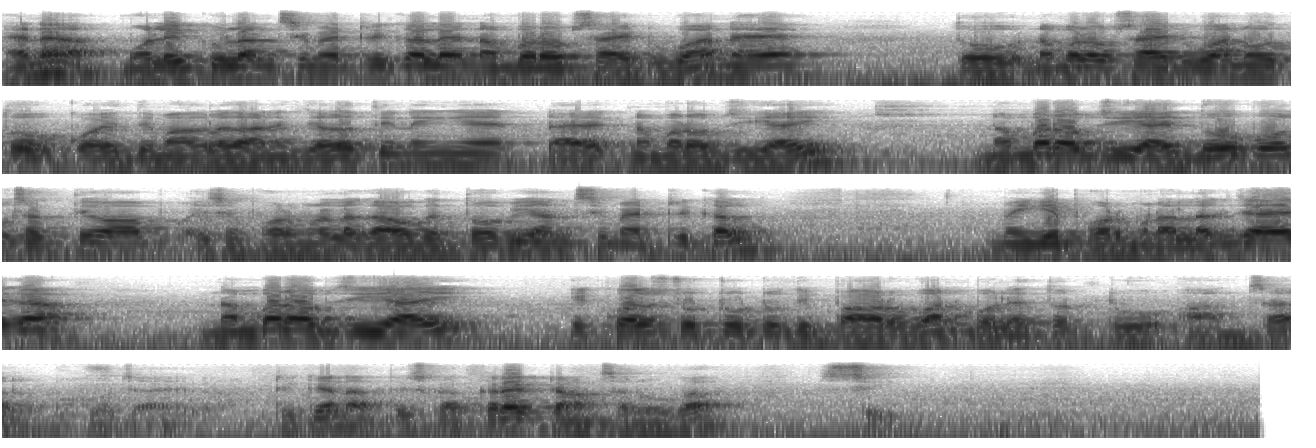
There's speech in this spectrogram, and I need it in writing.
है ना? मोलिक्यूल अनसीमेट्रिकल है नंबर ऑफ़ साइड वन है। तो नंबर ऑफ़ साइड वन हो तो कोई दिमाग लगाने की ज़रूरत ही नहीं है। Direct number of G I number of G I दो बोल सकते हो आप। इसे फॉर्मूला लगाओगे तो भी अनसीमेट्रिकल में ये फॉर्मूला लग जाएगा। Number of G I equals two two two the power one बोले तो टू आंसर हो जाएगा। ठीक है ना? तो इसका करेक्ट आंसर होगा सी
